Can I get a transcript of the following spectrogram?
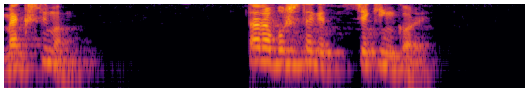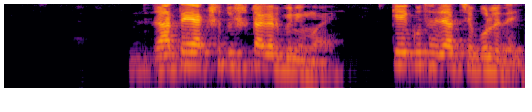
ম্যাক্সিমাম তারা বসে থাকে চেকিং করে। রাতে একশো, দুশো টাকার বিনিময়ে। কে কোথায় যাচ্ছে বলে দেয়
